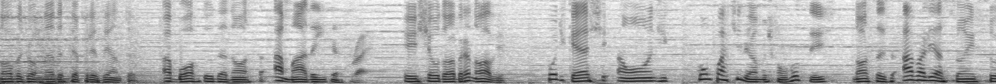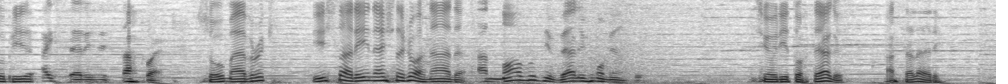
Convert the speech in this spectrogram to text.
Nova jornada se apresenta a bordo da nossa amada Enterprise. Este é o Dobra 9, podcast onde compartilhamos com vocês nossas avaliações sobre as séries Star Trek. Sou Maverick e estarei nesta jornada a novos e velhos momentos. Senhorita Ortegas, acelere.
